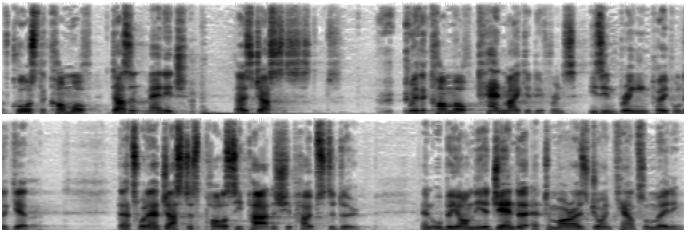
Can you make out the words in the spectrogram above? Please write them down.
Of course, the Commonwealth doesn't manage those justice systems. Where the Commonwealth can make a difference is in bringing people together. That's what our Justice Policy Partnership hopes to do, and it will be on the agenda at tomorrow's Joint Council meeting.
